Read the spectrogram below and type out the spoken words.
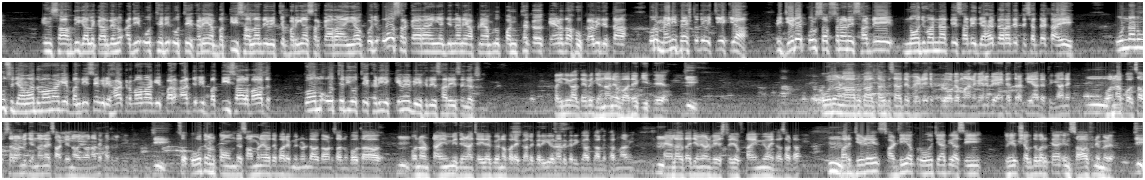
ਇਨਸਾਫ ਦੀ ਗੱਲ ਕਰਦੇ ਨੂੰ ਅਜੇ ਉੱਥੇ ਦੇ ਉੱਥੇ ਖੜੇ ਆ 32 ਸਾਲਾਂ ਦੇ ਵਿੱਚ ਬੜੀਆਂ ਸਰਕਾਰਾਂ ਆਈਆਂ ਕੁਝ ਉਹ ਸਰਕਾਰਾਂ ਆਈਆਂ ਜਿਨ੍ਹਾਂ ਨੇ ਆਪਣੇ ਆਪ ਨੂੰ ਪੰਥਕ ਕਹਿਣ ਦਾ ਹੋਕਾ ਵੀ ਦਿੱਤਾ ਔਰ ਮੈਨੀਫੈਸਟੋ ਦੇ ਵਿੱਚ ਇਹ ਕਿਹਾ ਵੀ ਜਿਹੜੇ ਪੁਲਿਸ ਅਫਸਰਾਂ ਨੇ ਸਾਡੇ ਨੌਜਵਾਨਾਂ ਤੇ ਸਾਡੇ ਜਹੇਦਾਰਾਂ ਤੇ ਤਸ਼ੱਦਦ ਢਾਏ ਉਹਨਾਂ ਨੂੰ ਸਜ਼ਾਵਾਂ ਦਿਵਾਵਾਂਗੇ ਬੰਦੀ ਸਿੰਘ ਰਿਹਾ ਕਰਵਾਵਾਂਗੇ ਪਰ ਅੱਜ ਵੀ 32 ਸਾਲ ਬਾਅਦ ਕੌਮ ਉੱਥੇ ਦੀ ਉੱਥੇ ਖੜੀ ਹੈ ਕਿਵੇਂ ਵੇਖਦੇ ਸਾਰੇ ਸੰਘਰਸ਼ ਪਹਿਲੀ ਗੱਲ ਤੇ ਇਹ ਵੀ ਜਿਨ੍ਹਾਂ ਨੇ ਵਾਅਦੇ ਕੀਤੇ ਆ। ਜੀ। ਉਹ ਤਾਂ ਹੁਣ ਆਪ ਅਕਾਲ ਤਖਤ ਸਾਹਿਬ ਦੇ ਵਿਹੜੇ 'ਚ ਖਲੋ ਕੇ ਮੰਨ ਗਏ ਨੇ ਵੀ ਅਸੀਂ ਤਾਂ ਤਰੱਕੀਆਂ ਦਿੱਤੀਆਂ ਨੇ। ਉਹਨਾਂ ਪੁਲਿਸ ਅਫਸਰਾਂ ਨੂੰ ਜਿਨ੍ਹਾਂ ਨੇ ਸਾਡੇ ਨੌਜਵਾਨਾਂ ਤੇ ਕਤਲ ਕੀਤੇ। ਜੀ। ਸੋ ਉਹ ਤੇ ਹੁਣ ਕੌਮ ਦੇ ਸਾਹਮਣੇ ਉਹਦੇ ਬਾਰੇ ਮੈਨੂੰ ਨਹੀਂ ਲੱਗਦਾ ਹੁਣ ਸਾਨੂੰ ਬਹੁਤਾ। ਉਹਨਾਂ ਨੂੰ ਟਾਈਮ ਵੀ ਦੇਣਾ ਚਾਹੀਦਾ ਕਿ ਉਹਨਾਂ ਬਾਰੇ ਗੱਲ ਕਰੀਏ ਉਹਨਾਂ ਤੇ ਕਰੀ ਗੱਲ ਕਰਨਾ ਵੀ। ਐਂ ਲੱਗਦਾ ਜਿਵੇਂ ਹੁਣ ਵੇਸਟੇਜ ਆਫ ਟਾਈਮ ਹੀ ਹੋ ਜਾਂਦਾ ਸਾਡਾ। ਪਰ ਜਿਹੜੇ ਸਾਡੀ ਅਪਰੋਚ ਆ ਵੀ ਅਸੀਂ ਤੁਸੀਂ ਇੱਕ ਸ਼ਬਦ ਵਰਤਿਆ ਇਨਸਾਫ ਨਹੀਂ ਮਿਲਿਆ। ਜੀ।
